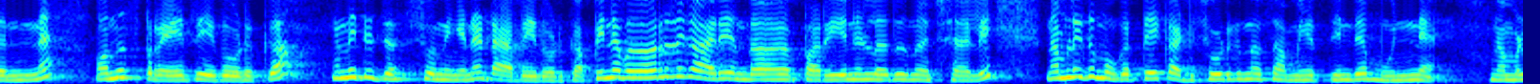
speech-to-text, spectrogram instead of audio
തന്നെ ഒന്ന് സ്പ്രേ ചെയ്ത് കൊടുക്കുക. എന്നിട്ട് ജസ്റ്റ് ഒന്നിങ്ങനെ ഡാബ് ചെയ്ത് കൊടുക്കുക. പിന്നെ വേറൊരു കാര്യം എന്താ പറയാനുള്ളത് എന്ന് വെച്ചാൽ നമ്മളിത് മുഖത്തേക്ക് അടിച്ചു കൊടുക്കുന്ന സമയത്തിന്റെ മുന്നേ നമ്മൾ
